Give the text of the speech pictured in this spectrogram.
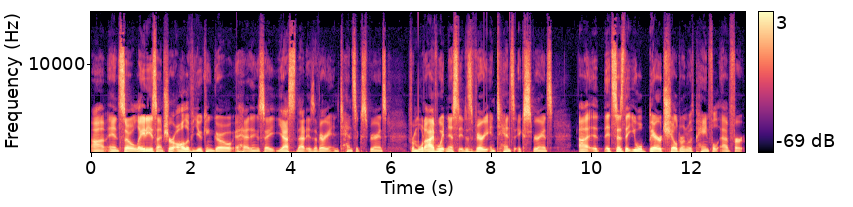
Uh, and so, ladies, I'm sure all of you can go ahead and say, yes, that is a very intense experience. From what I've witnessed, it is a very intense experience. Uh, it, it says that you will bear children with painful effort.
